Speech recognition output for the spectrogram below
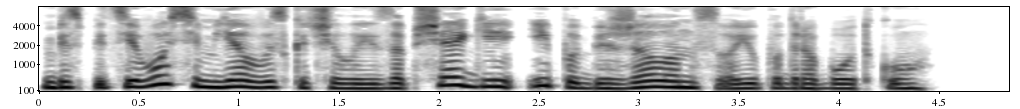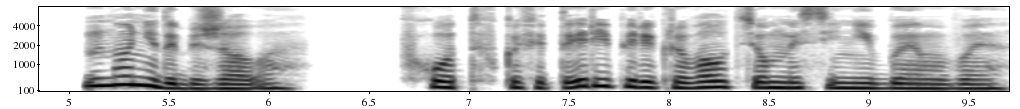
Без пяти восемь я выскочила из общаги и побежала на свою подработку. Но не добежала. Вход в кафетерий перекрывал темно-синий БМВ.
